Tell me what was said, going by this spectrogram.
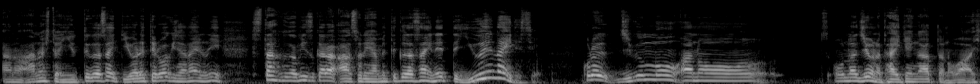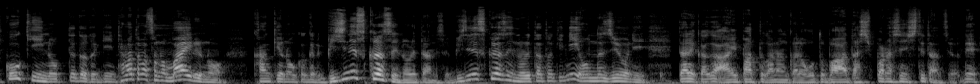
あのあの人に言ってくださいって言われてるわけじゃないのにスタッフが自ら「あそれやめてくださいね」って言えないですよ。これ自分もあの同じような体験があったのは飛行機に乗ってた時にたまたまそのマイルの関係のおかげでビジネスクラスに乗れたんですよ。ビジネスクラスに乗れた時に同じように誰かが iPad かなんかで音バー出しっぱなしにしてたんですよ。で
